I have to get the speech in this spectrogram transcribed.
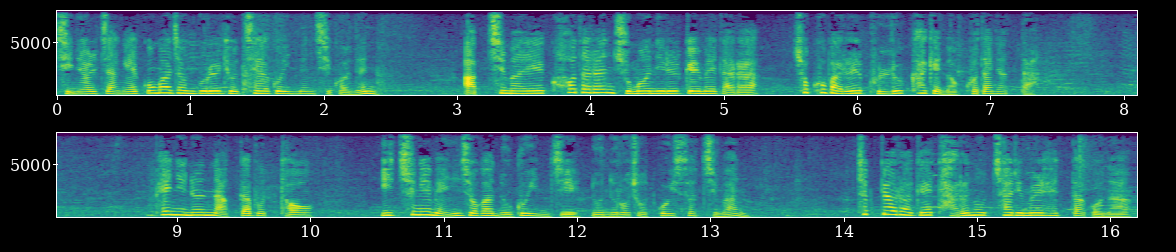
진열장에 꼬마 정부를 교체하고 있는 직원은 앞치마에 커다란 주머니를 꿰매달아 초코바를 불룩하게 넣고 다녔다. 페니는 아까부터 2층의 매니저가 누구인지 눈으로 좇고 있었지만 특별하게 다른 옷차림을 했다거나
